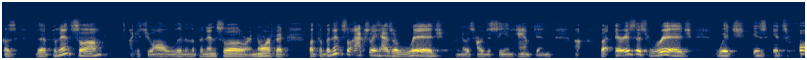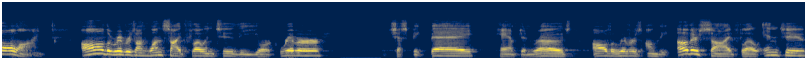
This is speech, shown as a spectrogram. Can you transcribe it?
because the peninsula, I guess you all live in the peninsula or in Norfolk, but the peninsula actually has a ridge. I know it's hard to see in Hampton, uh, but there is this ridge which is its fall line. All the rivers on one side flow into the York River, Chesapeake Bay, Hampton Roads. All the rivers on the other side flow into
